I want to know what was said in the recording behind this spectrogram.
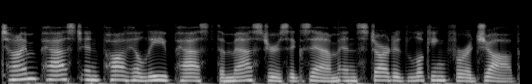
Time passed and Pahili passed the master's exam and started looking for a job.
